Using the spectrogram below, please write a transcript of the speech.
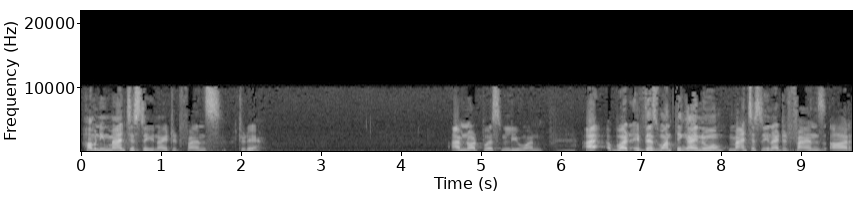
How many Manchester United fans today? I'm not personally one. I, but if there's one thing I know, Manchester United fans are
